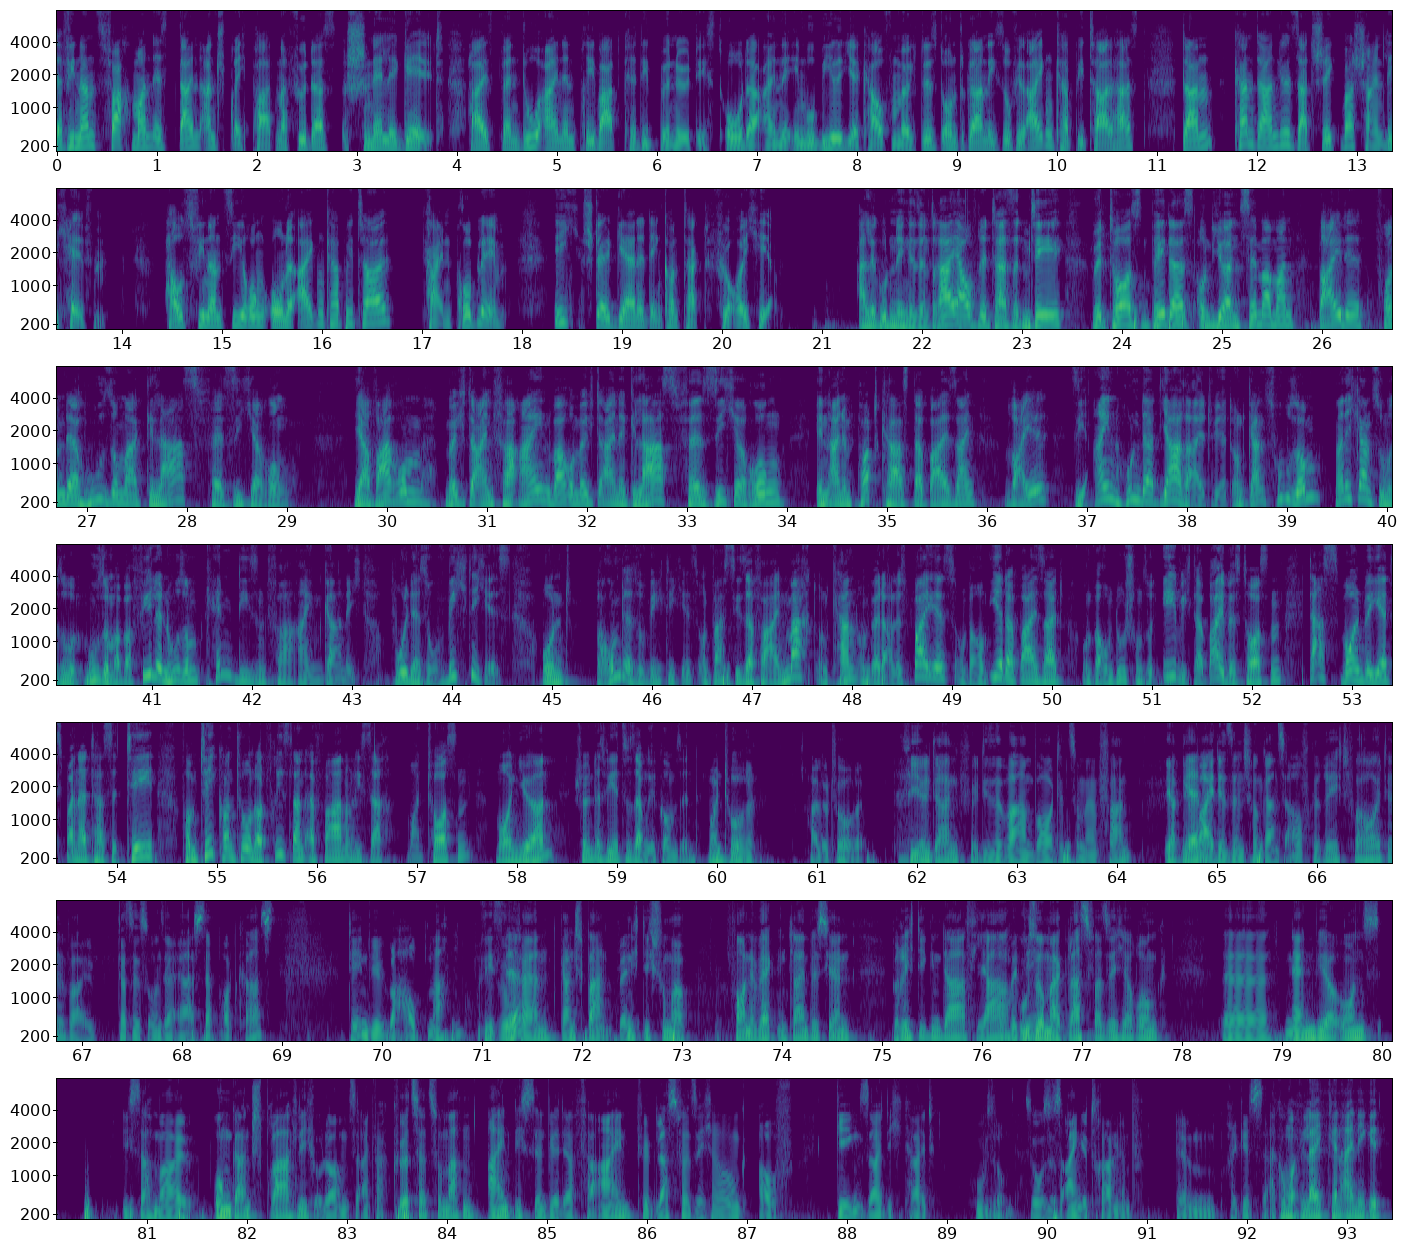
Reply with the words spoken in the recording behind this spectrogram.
Der Finanzfachmann ist dein Ansprechpartner für das schnelle Geld. Heißt, wenn du einen Privatkredit benötigst oder eine Immobilie kaufen möchtest und gar nicht so viel Eigenkapital hast, dann kann Daniel Satschik wahrscheinlich helfen. Hausfinanzierung ohne Eigenkapital? Kein Problem. Ich stelle gerne den Kontakt für euch her. Alle guten Dinge sind drei auf eine Tasse Tee mit Thorsten Peters und Jörn Zimmermann, beide von der Husumer Glasversicherung. Ja, warum möchte ein Verein, warum möchte eine Glasversicherung in einem Podcast dabei sein? Weil sie 100 Jahre alt wird. Und ganz Husum, na nicht ganz Husum, aber viele in Husum kennen diesen Verein gar nicht, obwohl der so wichtig ist. Und warum der so wichtig ist und was dieser Verein macht und kann und wer da alles bei ist und warum ihr dabei seid und warum du schon so ewig dabei bist, Thorsten, das wollen wir jetzt bei einer Tasse Tee vom Teekontor Nordfriesland erfahren und ich sag Moin Thorsten, Moin Jörn, schön, dass wir hier zusammengekommen sind. Moin Tore. Hallo Tore. Vielen Dank für diese warmen Worte zum Empfang. Ja, wir beide sind schon ganz aufgeregt für heute, weil das ist unser erster Podcast, den wir überhaupt machen. Siehste? Insofern ganz spannend. Wenn ich dich schon mal vorneweg ein klein bisschen berichtigen darf. Ja, Unbedingt. Husumer Glasversicherung äh, nennen wir uns. Ich sag mal umgangssprachlich oder um es einfach kürzer zu machen. Eigentlich sind wir der Verein für Glasversicherung auf Gegenseitigkeit Husum. So ist es eingetragen im, im Register. Ach, guck mal, vielleicht kennen einige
